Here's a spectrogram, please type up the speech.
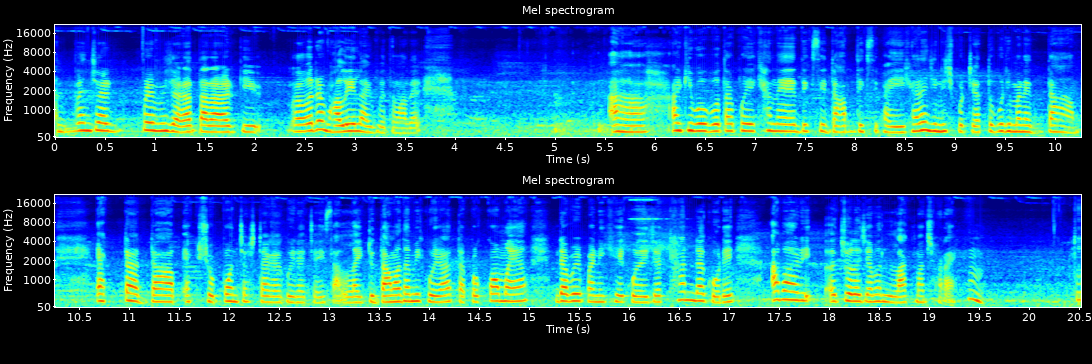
অ্যাডভেঞ্চার প্রেমী যারা, তারা আর কি ওটা ভালোই লাগবে তোমাদের। আর কি বলব, তারপর এখানে দেখছি ডাব, দেখছি ভাই, এখানে জিনিসপত্র এত পরিমাণে দাম। একটা ডাব একশো পঞ্চাশ টাকা কইরা চাইছে, আল্লাহ, একটু দামাদামি কইরা, তারপর কমায়া ডাবের পানি খেয়ে করে যা ঠান্ডা করে আবার চলে যাবেন লাকমা ছড়ায়, হুম? তো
